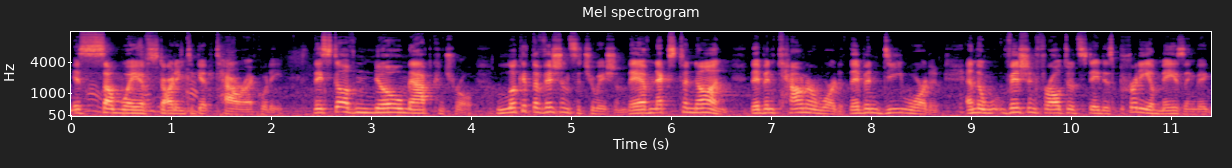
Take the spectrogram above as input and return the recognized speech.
is some way of starting to get tower equity. They still have no map control. Look at the vision situation. They have next to none. They've been counter-warded. They've been de-warded. And the vision for Altered State is pretty amazing. They,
